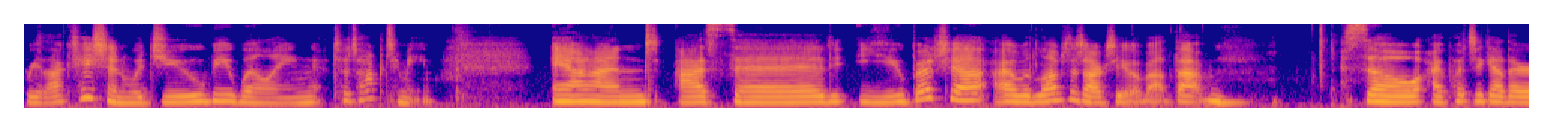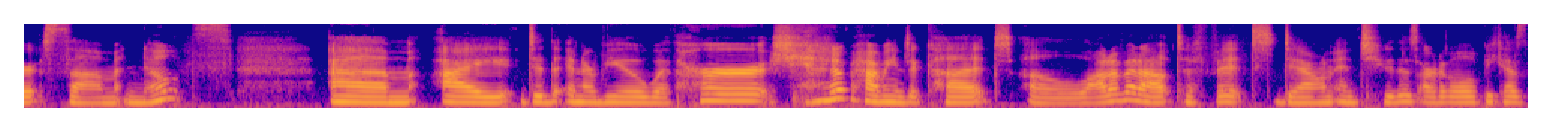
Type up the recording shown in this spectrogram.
relactation. Would you be willing to talk to me? And I said, You betcha. I would love to talk to you about that. So I put together some notes. Um, I did the interview with her. She ended up having to cut a lot of it out to fit down into this article because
